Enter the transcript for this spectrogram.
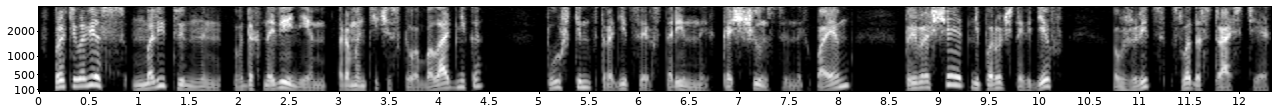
В противовес молитвенным вдохновением романтического балладника Пушкин в традициях старинных кощунственных поэм превращает непорочных дев в жриц сладострастия,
